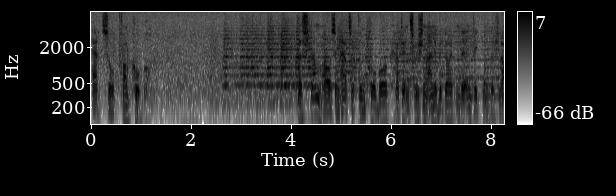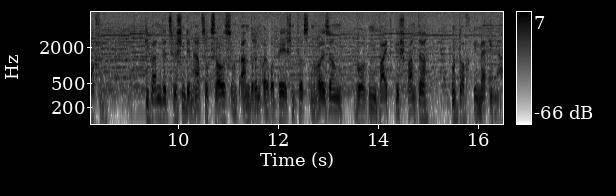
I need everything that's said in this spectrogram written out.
Herzog von Coburg. Das Stammhaus im Herzogtum Coburg hatte inzwischen eine bedeutende Entwicklung durchlaufen. Die Bande zwischen dem Herzogshaus und anderen europäischen Fürstenhäusern wurden weit gespannter und doch immer enger.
